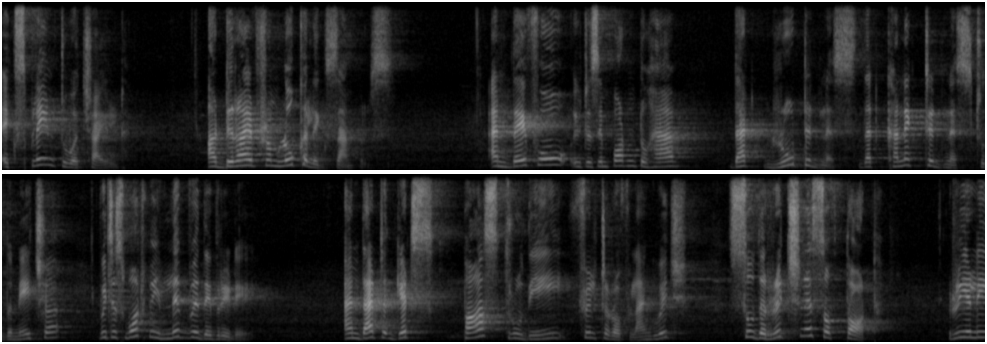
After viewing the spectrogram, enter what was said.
explain to a child, are derived from local examples. And therefore, it is important to have that rootedness, that connectedness to the nature, which is what we live with every day. And that gets passed through the filter of language. So the richness of thought really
